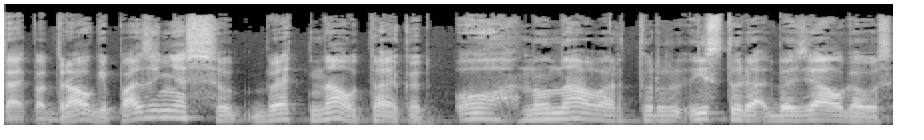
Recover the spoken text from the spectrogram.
tāpat draugi paziņas, bet nav tā, ka, oh, nu nav var tur izturēt bez Jelgavas.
